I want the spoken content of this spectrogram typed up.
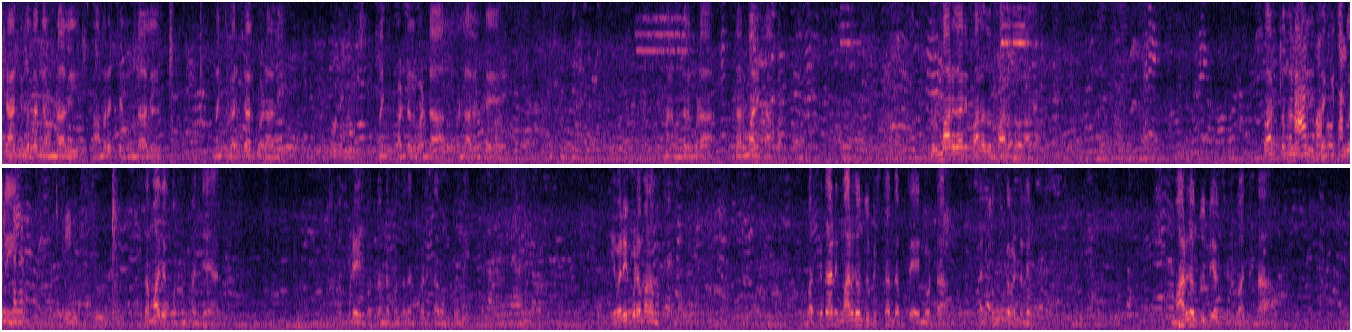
శాంతిమతంగా ఉండాలి సామరస్యంగా ఉండాలి మంచి వర్షాలు పడాలి. మంచి పంటలు పండ పండాలంటే మనమందరం కూడా ధర్మాన్ని కాపాడుకోవాలి. దుర్మార్గాన్ని పాలదో పాలదోలాలి స్వార్థం అనేది తగ్గించుకొని సమాజం కోసం పనిచేయాలి. అప్పుడే కొంత కొంత దాని ఫలితం వస్తుంది. ఎవరికి కూడా మనం బతకడానికి మార్గం చూపిస్తాం తప్పితే నోట కలిపి కుక్క పెట్టలేదు. మార్గం చూపించాల్సిన బాధ్యత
